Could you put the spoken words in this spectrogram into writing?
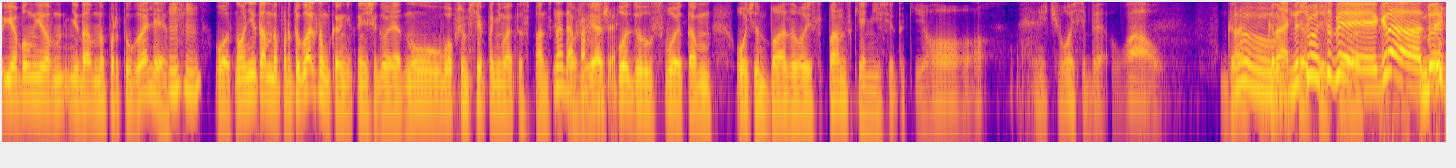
я был недавно, недавно в Португалии, uh-huh. вот, но они там на португальском, конечно, говорят, ну, в общем, все понимают испанский ну, тоже. Да, я использовал свой там очень базовый испанский, они все такие, о, ничего себе, вау. Грасти, грасти, Ничего себе, грасти.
